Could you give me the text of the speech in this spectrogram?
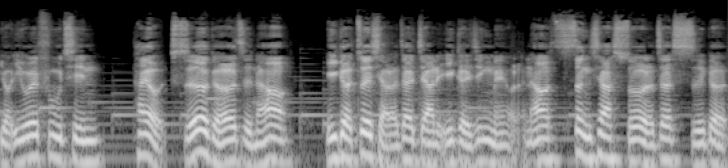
有一位父亲，他有十二个儿子，然后一个最小的在家里，一个已经没有了，然后剩下所有的这十个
